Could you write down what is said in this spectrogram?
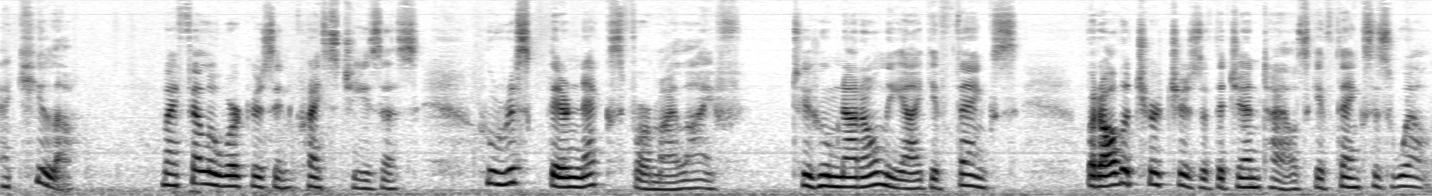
Aquila, my fellow workers in Christ Jesus, who risked their necks for my life, to whom not only I give thanks, but all the churches of the Gentiles give thanks as well.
